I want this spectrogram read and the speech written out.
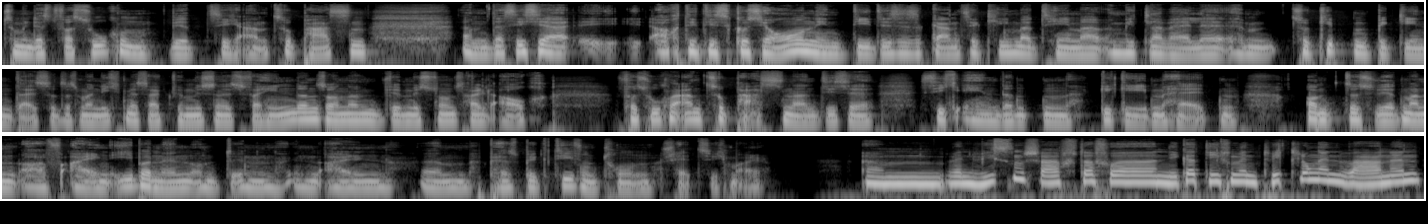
zumindest versuchen wird, sich anzupassen. Ähm, das ist ja äh, auch die Diskussion, in die dieses ganze Klimathema mittlerweile ähm, zu kippen beginnt. Also, dass man nicht mehr sagt, wir müssen es verhindern, sondern wir müssen uns halt auch versuchen anzupassen an diese sich ändernden Gegebenheiten. Und das wird man auf allen Ebenen und in, in allen ähm, Perspektiven tun, schätze ich mal. Ähm, wenn Wissenschaftler vor negativen Entwicklungen warnen,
